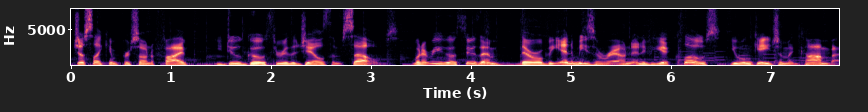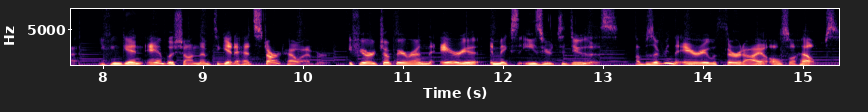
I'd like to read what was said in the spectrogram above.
Just like in Persona 5, you do go through the jails themselves. Whenever you go through them, there will be enemies around, and if you get close, you engage them in combat. You can get an ambush on them to get a head start, however. If you are jumping around the area, it makes it easier to do this. Observing the area with third eye also helps.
